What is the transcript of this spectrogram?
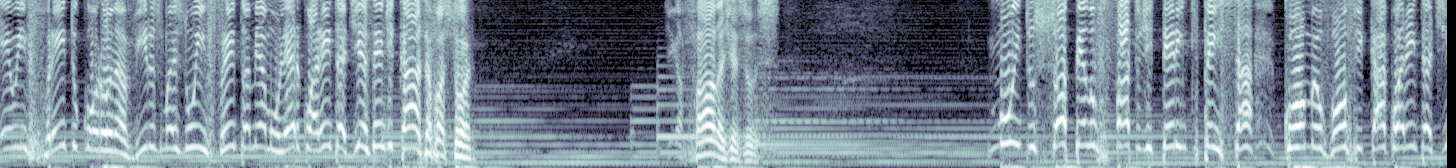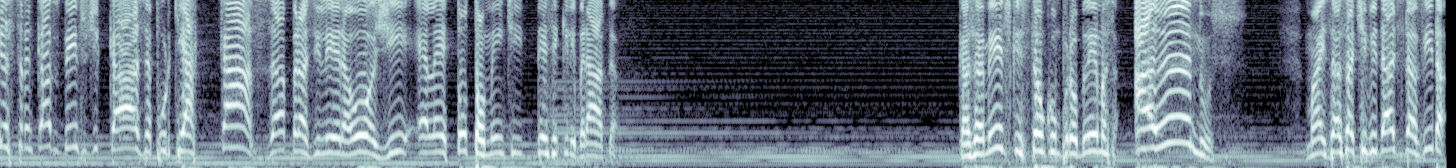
eu enfrento o coronavírus, mas não enfrento a minha mulher 40 dias dentro de casa, pastor. Diga, fala, Jesus. Muitos só pelo fato de terem que pensar como eu vou ficar 40 dias trancado dentro de casa, porque a casa brasileira hoje, ela é totalmente desequilibrada. Casamentos que estão com problemas há anos mas as atividades da vida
